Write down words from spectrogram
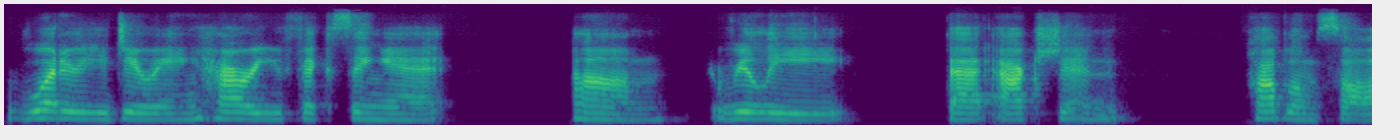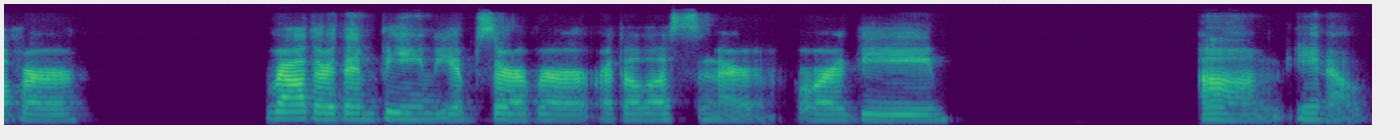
what are you doing? How are you fixing it? Um really that action problem solver rather than being the observer or the listener or the um you know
